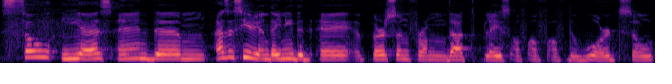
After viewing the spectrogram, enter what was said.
so yes, and um, as a Syrian, they needed a, a, person from that place of, of, of the world. So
